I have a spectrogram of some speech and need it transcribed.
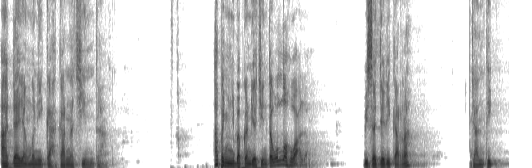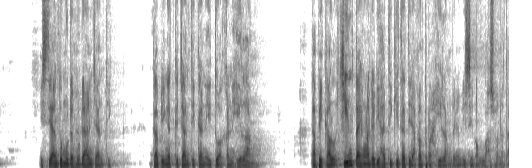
Ada yang menikah karena cinta. Apa yang menyebabkan dia cinta? Wallahu a'lam. Bisa jadi karena cantik. Istri antum mudah-mudahan cantik. Tapi ingat kecantikan itu akan hilang. Tapi kalau cinta yang ada di hati kita tidak akan pernah hilang dengan izin Allah SWT.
